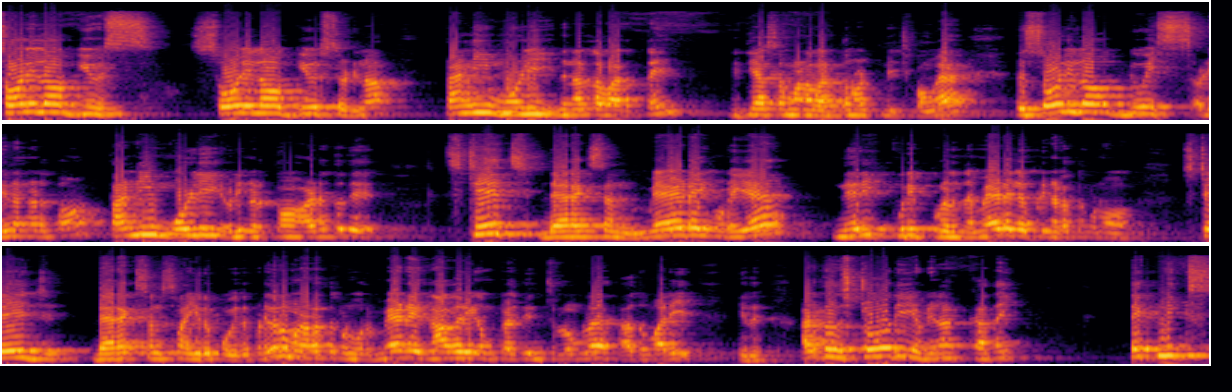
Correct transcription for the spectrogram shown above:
சோலிலோகியூஸ் சோலிலோகியூஸ் அப்படின்னா தனி மொழி. இது நல்ல வார்த்தை வித்தியாசமான வார்த்தை. நோட் பண்ணி வச்சுக்கோங்க. இது சோலிலோகியூஸ் அப்படின்னு என்ன அர்த்தம்? தனி மொழி அப்படின்னு அர்த்தம். அடுத்தது ஸ்டேஜ் டைரக்ஷன் மேடையினுடைய நெறி குறிப்புகள் இந்த மேடையில் எப்படி நடந்துக்கணும்? ஸ்டேஜ் டைரக்ஷன்ஸ்லாம் இருக்கும். இது தான் நம்ம நடந்துக்கணும். ஒரு மேடை நாகரிகம் கருதின்னு சொல்லுவோம்ல அது மாதிரி இது. அடுத்தது ஸ்டோரி அப்படின்னா கதை. டெக்னிக்ஸ்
